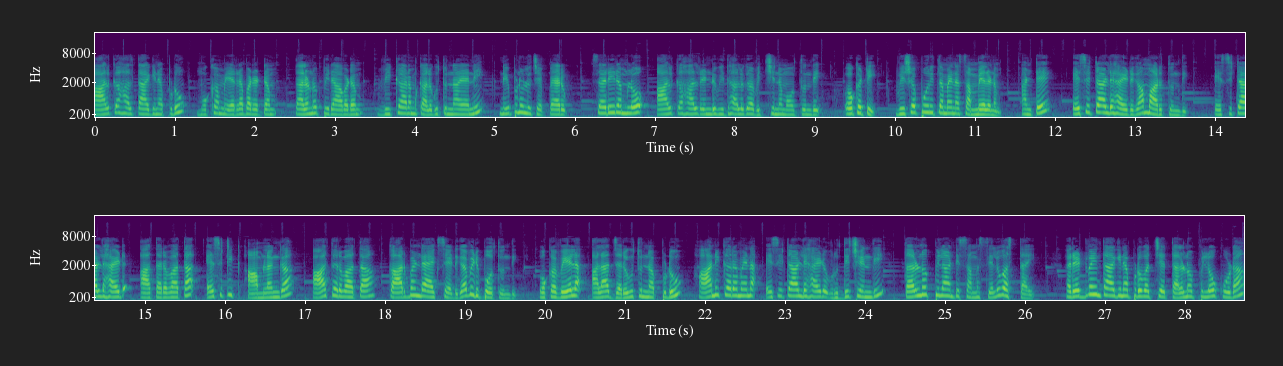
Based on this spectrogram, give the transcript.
ఆల్కహాల్ తాగినప్పుడు ముఖం ఎర్రబడటం తలనొప్పి రావడం వికారం కలుగుతున్నాయని నిపుణులు చెప్పారు. శరీరంలో ఆల్కహాల్ రెండు విధాలుగా విచ్ఛిన్నమవుతుంది. ఒకటి విషపూరితమైన సమ్మేళనం అంటే ఎసిటాల్డిహైడ్గా మారుతుంది. ఎసిటాల్డిహైడ్ ఆ తర్వాత ఎసిటిక్ ఆమ్లంగా ఆ తర్వాత కార్బన్ డయాక్సైడ్గా విడిపోతుంది. ఒకవేళ అలా జరుగుతున్నప్పుడు హానికరమైన ఎసిటాల్డిహైడ్ వృద్ధి చెంది తలనొప్పి లాంటి సమస్యలు వస్తాయి. రెడ్ వైన్ తాగినప్పుడు వచ్చే తలనొప్పిలో కూడా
